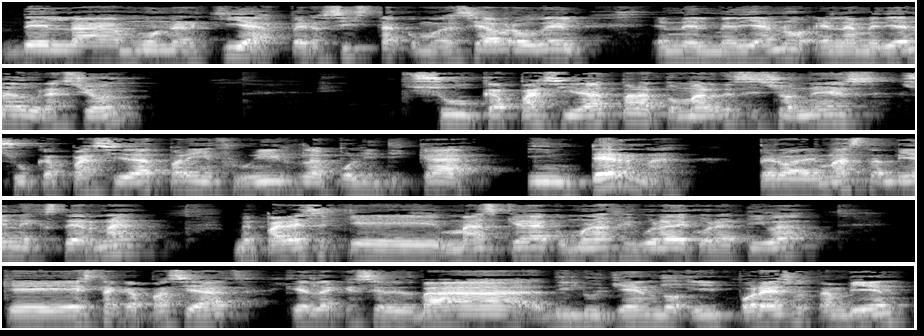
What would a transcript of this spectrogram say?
de la monarquía persista, como decía Braudel, en el mediano, en la mediana duración, su capacidad para tomar decisiones, su capacidad para influir la política interna, pero además también externa, me parece que más queda como una figura decorativa que esta capacidad, que es la que se les va diluyendo y por eso también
